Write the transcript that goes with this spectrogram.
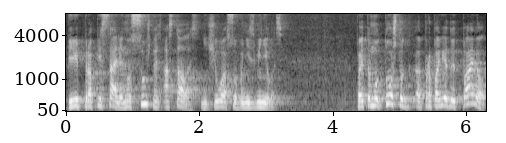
перепрописали, но сущность осталась, ничего особо не изменилось. Поэтому то, что проповедует Павел,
